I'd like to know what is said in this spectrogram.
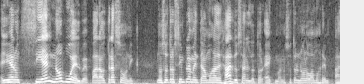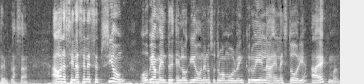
Ellos dijeron, si él no vuelve para otra Sonic, nosotros simplemente vamos a dejar de usar el Dr. Eggman, nosotros no lo vamos a reem- a reemplazar. Ahora, si él hace la excepción obviamente en los guiones nosotros vamos a volver a incluir en la, en la historia a Eggman.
